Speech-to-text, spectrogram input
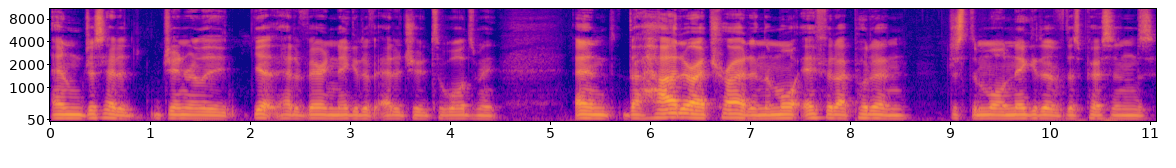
and just had a generally yeah had a very negative attitude towards me. And the harder I tried and the more effort I put in, just the more negative this person's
